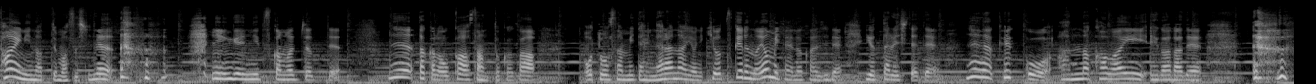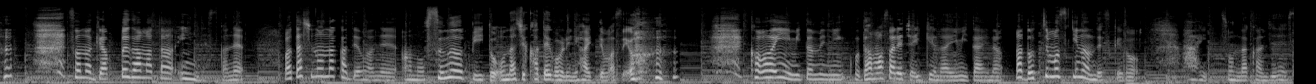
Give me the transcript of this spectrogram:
パイになってますしね。人間に捕まっちゃって。ねだからお母さんとかがお父さんみたいにならないように気をつけるのよみたいな感じで言ったりしてて。ね結構あんな可愛い絵柄で。そのギャップがまたいいんですかね。私の中ではねあのスヌーピーと同じカテゴリーに入ってますよ。可愛い見た目にこう騙されちゃいけないみたいな。まあどっちも好きなんですけど。はいそんな感じです。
